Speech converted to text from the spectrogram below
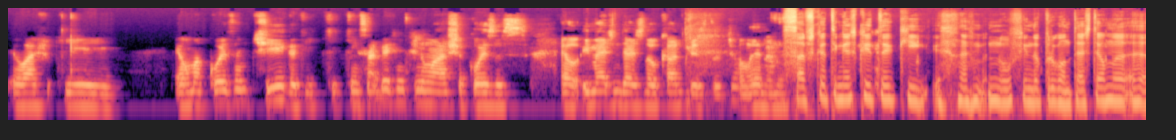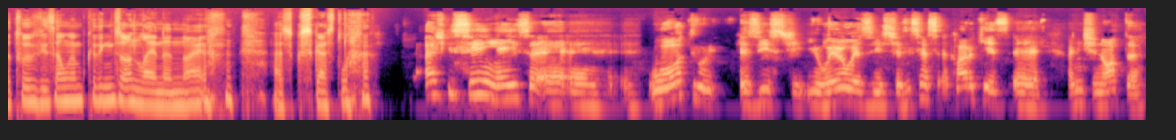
Eu acho que é uma coisa antiga, que, que, quem sabe a gente não acha coisas. É o Imagine There's No Countries do John Lennon. Né? Sabes que eu tinha escrito aqui no fim da pergunta, esta é uma, a tua visão é um bocadinho John Lennon, não é? Acho que chegaste lá. Acho que sim, é isso. É, é, o outro existe e o eu existe. existe é claro que é, a gente nota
